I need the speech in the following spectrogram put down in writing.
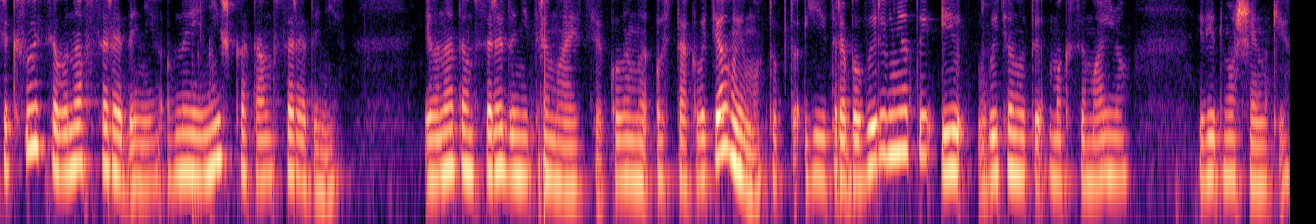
Фіксується вона всередині, в неї ніжка там всередині. І вона там всередині тримається. Коли ми ось так витягуємо, тобто її треба вирівняти і витягнути максимально від машинки.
